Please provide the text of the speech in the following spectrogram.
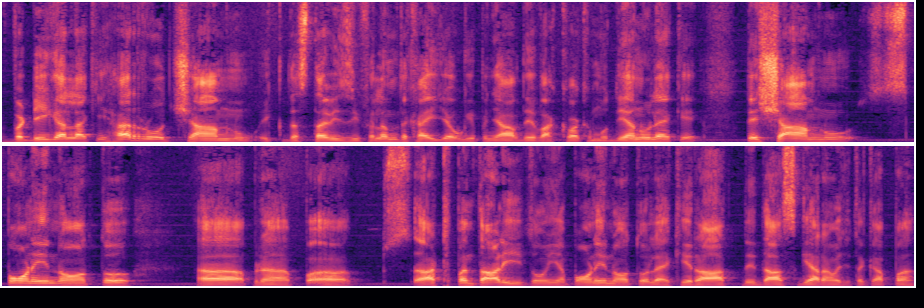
ਵੱਡੀ ਗੱਲ ਆ ਕਿ ਹਰ ਰੋਜ਼ ਸ਼ਾਮ ਨੂੰ ਇੱਕ ਦਸਤਾਵੇਜ਼ੀ ਫਿਲਮ ਦਿਖਾਈ ਜਾਊਗੀ ਪੰਜਾਬ ਦੇ ਵੱਖ-ਵੱਖ ਮੁੱਦਿਆਂ ਨੂੰ ਲੈ ਕੇ ਤੇ ਸ਼ਾਮ ਨੂੰ ਸ- ਪੌਣੇ 9 ਤੋਂ ਆਪਣਾ, ਪ- 8:45 ਤੋਂ ਜਾਂ ਪੌਣੇ 9 ਤੋਂ ਲੈ ਕੇ ਰਾਤ ਦੇ 10-11 ਵਜੇ ਤੱਕ ਆਪਾਂ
